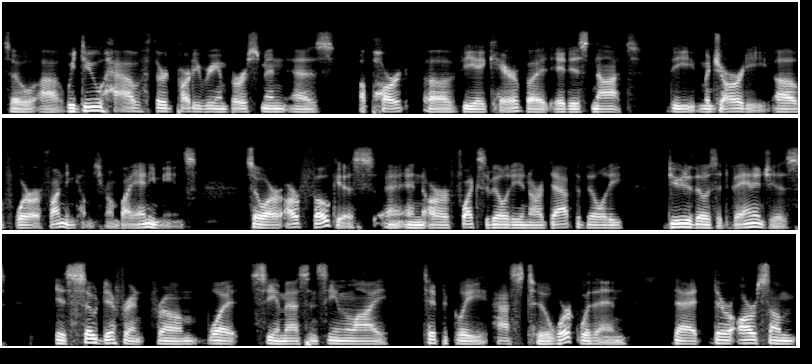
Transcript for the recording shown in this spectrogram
So uh, we do have third party reimbursement as a part of VA care, but it is not the majority of where our funding comes from by any means. So our, our focus and our flexibility and our adaptability due to those advantages is so different from what CMS and CMMI typically has to work within that there are some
